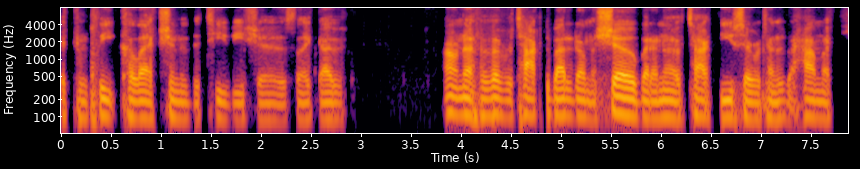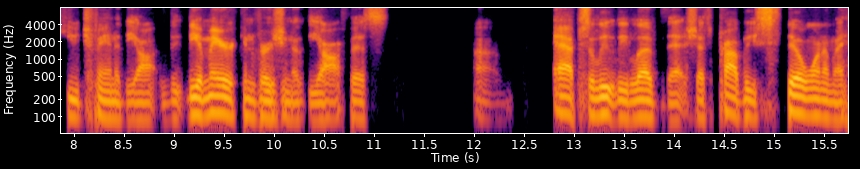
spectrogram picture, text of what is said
the complete collection of the TV shows. Like I've, I don't know if I've ever talked about it on the show, but I know I've talked to you several times about how I'm a huge fan of the the, the American version of The Office. Um, absolutely loved that show. That's probably still one of my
